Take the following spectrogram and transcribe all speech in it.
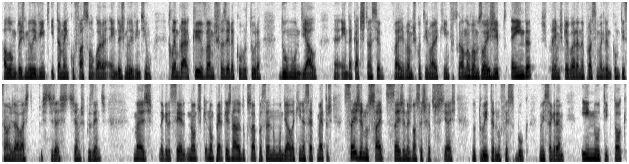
ao longo de 2020 e também que o façam agora em 2021 relembrar que vamos fazer a cobertura do Mundial ainda cá à distância. Vai, vamos continuar aqui em Portugal, não vamos ao Egito ainda. Esperemos que agora na próxima grande competição já lá estejamos presentes. Mas agradecer, não, não percas nada do que se vai passando no Mundial aqui na 7 metros, seja no site, seja nas nossas redes sociais, no Twitter, no Facebook, no Instagram e no TikTok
